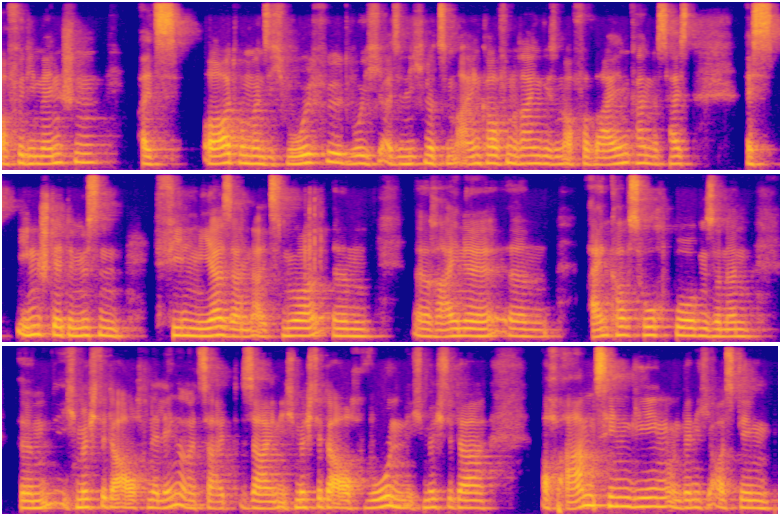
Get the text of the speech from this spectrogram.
auch für die Menschen als Ort, wo man sich wohlfühlt, wo ich also nicht nur zum Einkaufen reingehe, sondern auch verweilen kann. Das heißt, es, Innenstädte müssen viel mehr sein als nur ähm, äh, reine ähm, Einkaufshochburgen, sondern ähm, ich möchte da auch eine längere Zeit sein. Ich möchte da auch wohnen. Ich möchte da auch abends hingehen und wenn ich aus dem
